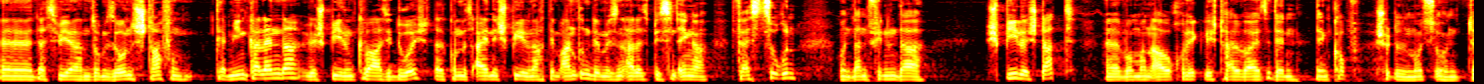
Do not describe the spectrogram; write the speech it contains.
äh, dass wir haben sowieso einen straffen Terminkalender. Wir spielen quasi durch. Da kommt das eine Spiel nach dem anderen. Wir müssen alles ein bisschen enger festzurren. Und dann finden da Spiele statt, äh, wo man auch wirklich teilweise den, den Kopf schütteln muss. Und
